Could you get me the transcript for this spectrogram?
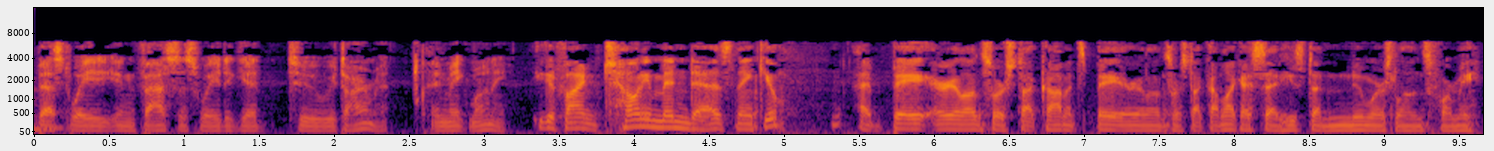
best way and fastest way to get to retirement and make money. You can find Tony Mendez, thank you, at BayAreaLoanSource.com. It's BayAreaLoanSource.com. Like I said, he's done numerous loans for me.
